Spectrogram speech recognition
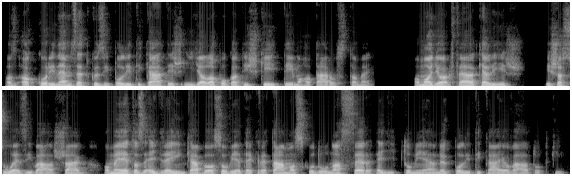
Az akkori nemzetközi politikát és így a lapokat is két téma határozta meg. A magyar felkelés és a szuezi válság, amelyet az egyre inkább a szovjetekre támaszkodó Nasser egyiptomi elnök politikája váltott ki.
